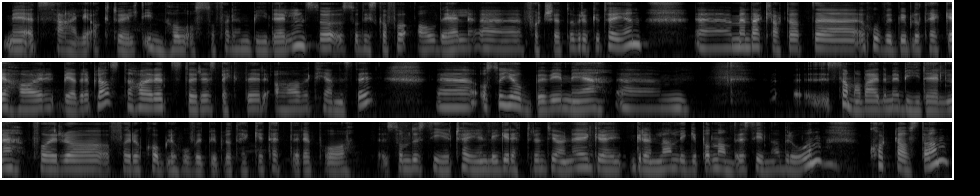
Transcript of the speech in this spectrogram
med et særlig aktuelt innhold også for den bydelen. Så, så de skal få all del eh, fortsette å bruke Tøyen. Eh, men det er klart at eh, hovedbiblioteket har bedre plass. Det har et større spekter av tjenester. Og så jobber vi med samarbeidet med bydelene for å, for å koble hovedbiblioteket tettere på som du sier, Tøyen ligger rett rundt hjørnet. Grønland ligger på den andre siden av broen. Kort avstand.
